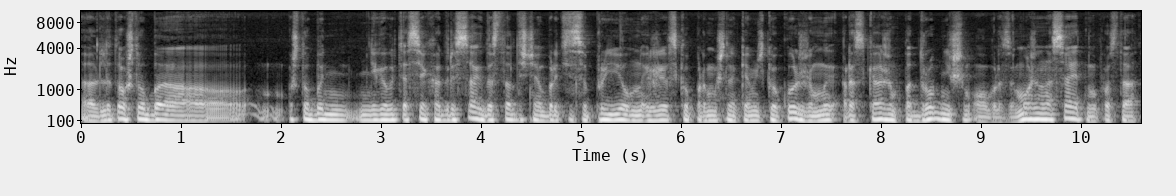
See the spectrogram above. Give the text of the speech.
Э, для того, чтобы, э, чтобы не говорить о всех адресах, достаточно обратиться в приемную Ижевского промышленно-экономического колледжа. Мы расскажем подробнейшим образом. Можно на сайт, мы просто...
